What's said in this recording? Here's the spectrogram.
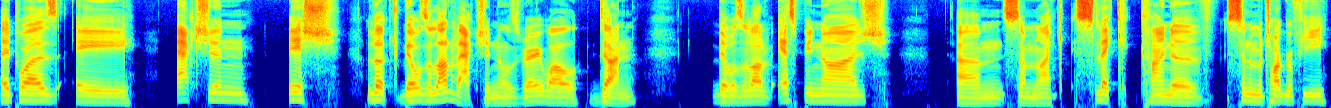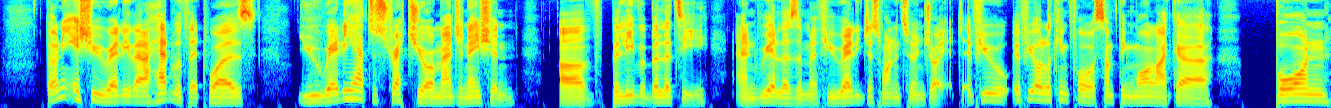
It was a action-ish look, there was a lot of action. It was very well done. There was a lot of espionage, um, some like slick kind of cinematography. The only issue really that I had with it was you really had to stretch your imagination of believability and realism if you really just wanted to enjoy it. If you if you're looking for something more like a Bourne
